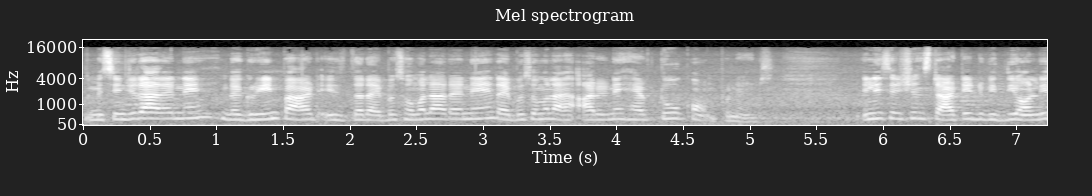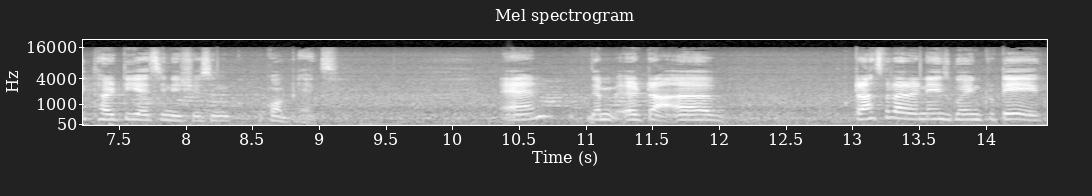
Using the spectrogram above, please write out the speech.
the messenger RNA the green part is the ribosomal RNA ribosomal RNA have two components. Initiation started with the only 30s initiation complex. And the uh, uh, transfer RNA is going to take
